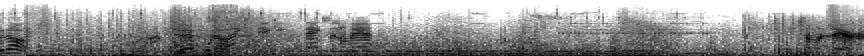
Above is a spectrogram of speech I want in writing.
Going up. Careful now. Thanks, little man. Someone's there.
